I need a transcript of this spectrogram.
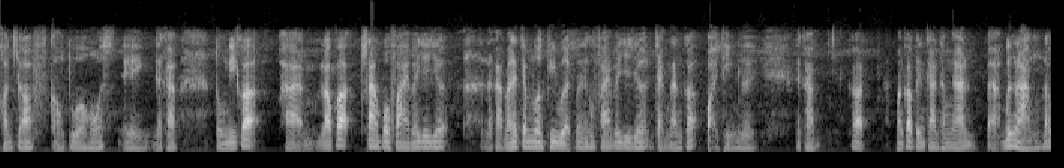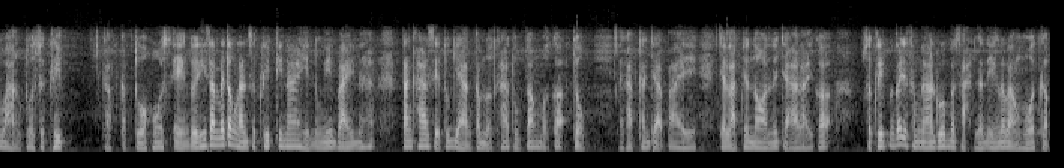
คอนจอฟของตัวโฮสต์เองนะครับ ตรงนี้ก็ เราก็สร้างโปรไฟล์ไว้เยอะๆนะครับมันก็จำนวนคีย์เวิร์ดไว้ในโปรไฟล์ไว้เยอะๆ จากนั้นก็ปล่อยทิ้งเลยนะครับ ก็มันก็เป็นการทำงานเบื้องหลังระหว่างตัวสคริปต์กับกับตัวโฮสต์เอง โดยที่ท่านไม่ต้องรันสคริปต์ที่หน้าเห็นตรงนี้ไว้นะฮะ ตั้งค่าเสร็จทุกอย่างกำหนดค่าถูกต้องหมดก็จบนะครับ ท่านจะไปจะหลับจะนอนหรือจะอะไรก็สคริปต์มันก็จะทำงานร่วมประสานกันเองระหว่างโฮสต์กับ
